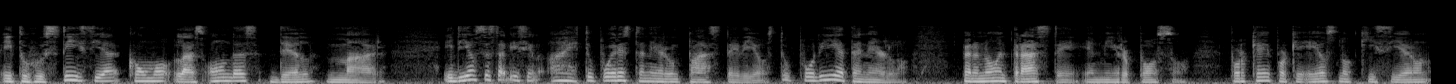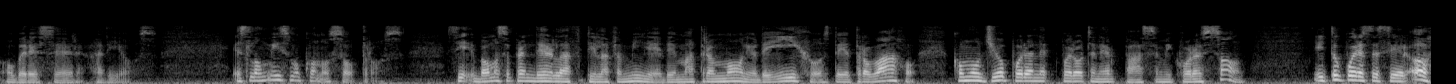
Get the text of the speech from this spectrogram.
y tu justicia como las ondas del mar. Y Dios está diciendo, ay, tú puedes tener un paz de Dios, tú podías tenerlo, pero no entraste en mi reposo. ¿Por qué? Porque ellos no quisieron obedecer a Dios. Es lo mismo con nosotros. Si vamos a aprender de la familia, de matrimonio, de hijos, de trabajo, cómo yo puedo, tener paz en mi corazón. Y tú puedes decir, oh,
